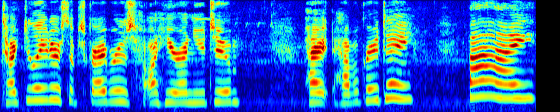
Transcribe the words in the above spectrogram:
talk to you later, subscribers on here on YouTube. Hey, have a great day. Bye.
